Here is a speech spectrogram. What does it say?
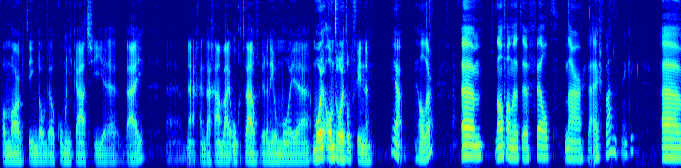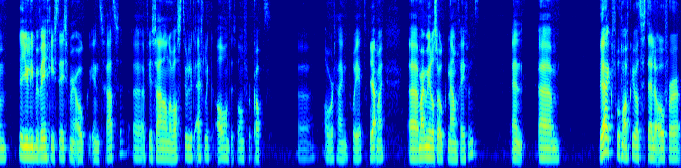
van marketing dan wel communicatie eh, bij? Eh, nou, en daar gaan wij ongetwijfeld weer een heel mooi, eh, mooi antwoord op vinden. Ja, helder. Ehm, dan van het veld naar de ijsbaan, denk ik. Ehm, ja, jullie bewegen je steeds meer ook in het schaatsen. Via Zaanlander was het natuurlijk eigenlijk al, want het is wel een verkapt Albert Heijn project, volgens mij. Eh, maar inmiddels ook naamgevend. En ehm, ja, ik vroeg me af, kun je wat vertellen over...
